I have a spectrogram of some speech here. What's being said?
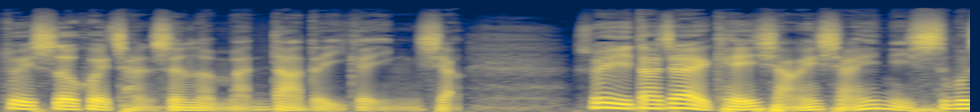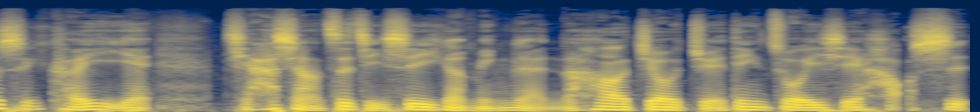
对社会产生了蛮大的一个影响。所以大家也可以想一想，哎，你是不是可以也假想自己是一个名人，然后就决定做一些好事？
